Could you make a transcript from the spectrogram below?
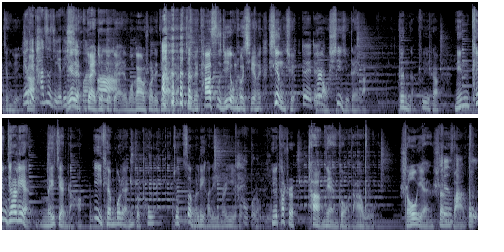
京剧，也得他自己也得喜欢，对对对对，我刚要说这第二点，就得他自己有没有兴兴趣，对对，搞戏剧这个真的非常，您天天练没见长，一天不练您就抽，就这么厉害的一门艺术，太不容易，因为他是唱念做打舞。手眼身法步，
